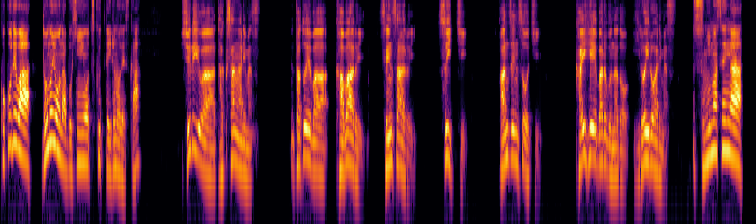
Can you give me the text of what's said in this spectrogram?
ここではどのような部品を作っているのですか？種類はたくさんあります。例えば、カバー類、センサー類、スイッチ、安全装置、開閉バルブなどいろいろあります。すみませんが、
